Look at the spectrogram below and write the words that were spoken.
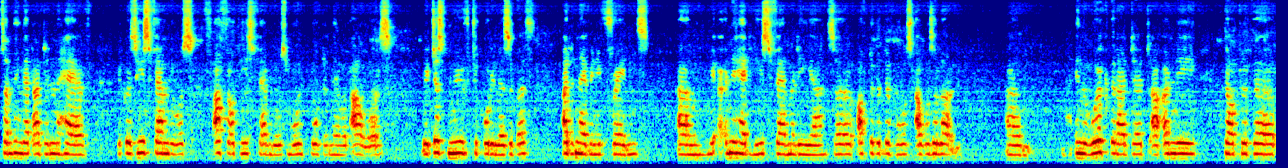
something that I didn't have because his family was, I felt his family was more important than what I was. We just moved to Port Elizabeth. I didn't have any friends. Um, we only had his family here. So after the divorce, I was alone. Um, in the work that I did, I only dealt with the,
